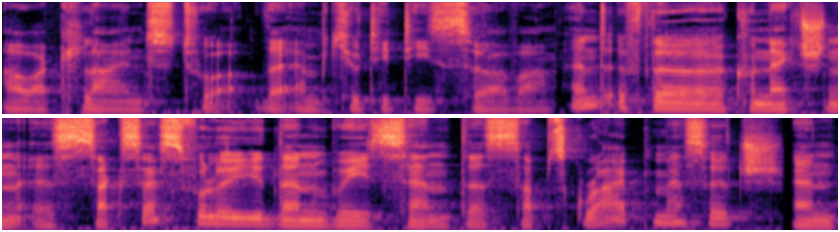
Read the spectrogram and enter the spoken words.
our client to the MQTT server. And if the connection is successfully, then we send the subscribe message and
